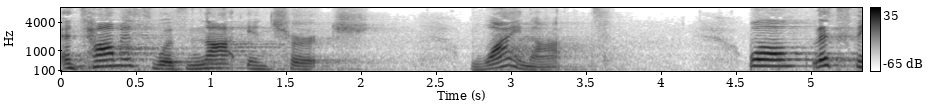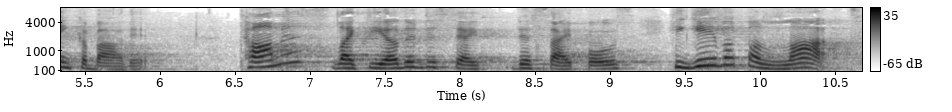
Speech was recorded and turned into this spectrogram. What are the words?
And Thomas was not in church. Why not? Well, let's think about it. Thomas, like the other disciples, he gave up a lot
